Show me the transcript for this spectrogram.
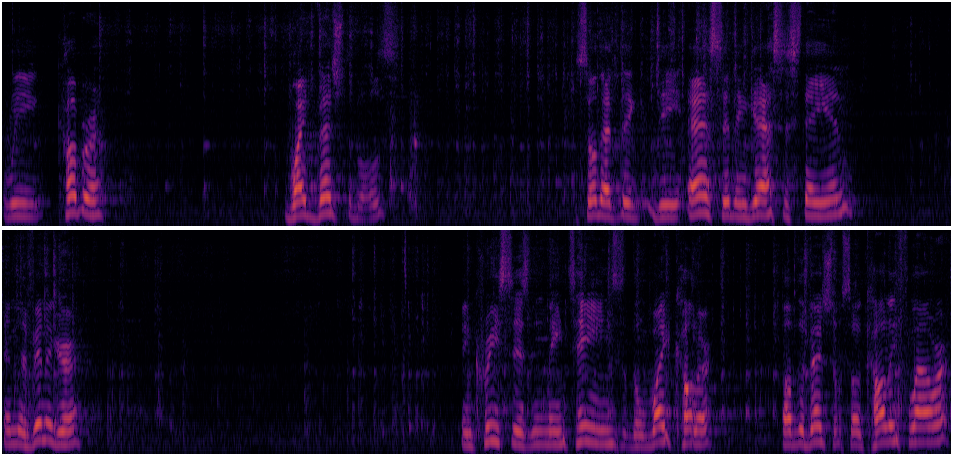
we cover white vegetables so that the, the acid and gases stay in and the vinegar increases and maintains the white color of the vegetable. So cauliflower,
